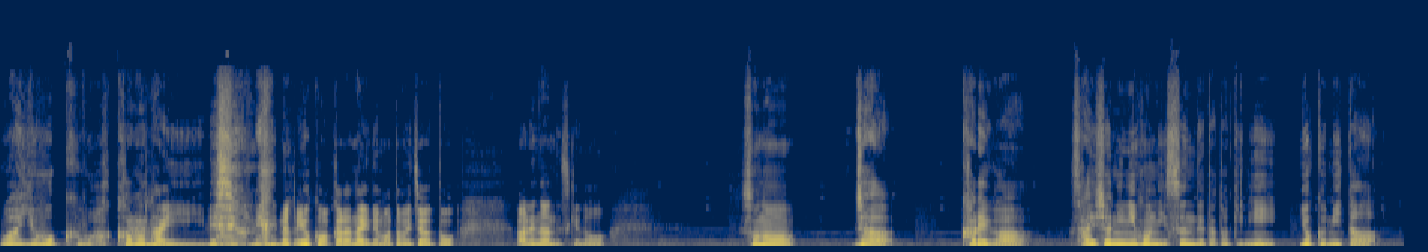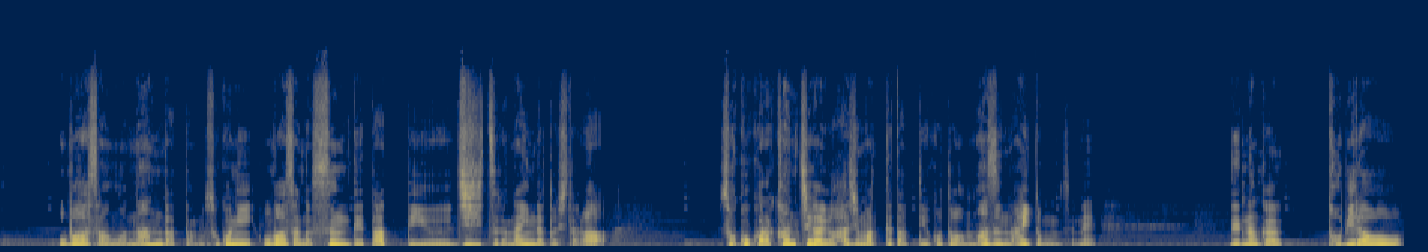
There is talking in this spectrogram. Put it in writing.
はよくわからないですよね。なんかよくわからないでまとめちゃうと、あれなんですけど、その、じゃあ、彼が最初に日本に住んでた時によく見たおばあさんは何だったの？そこにおばあさんが住んでたっていう事実がないんだとしたら、そこから勘違いが始まってたっていうことはまずないと思うんですよね。で、なんか、扉を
